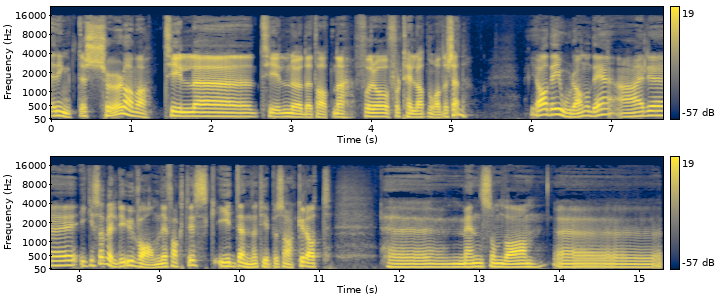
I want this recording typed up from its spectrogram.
ringte sjøl til, til nødetatene for å fortelle at noe hadde skjedd? Ja, det gjorde han, og det er eh, ikke så veldig uvanlig, faktisk, i denne type saker at uh, menn som da uh,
